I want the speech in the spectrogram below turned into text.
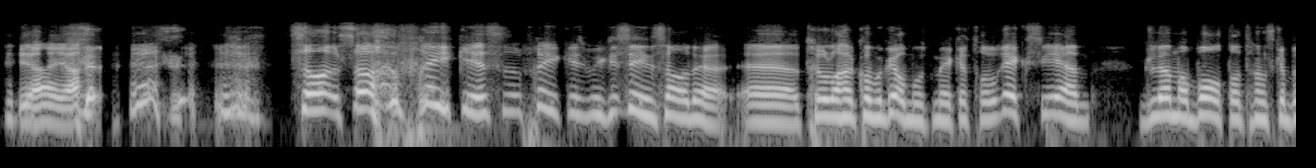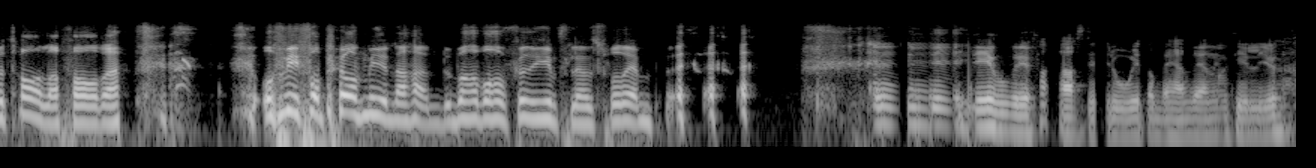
ja, ja. så, så Frikis, Frikis, min kusin sa det. Eh, tror du han kommer gå mot Mechatron Rex igen? Glömma bort att han ska betala för det. Och vi får påminna han, du behöver ha sju influens för dem. det vore fantastiskt roligt om det hände en gång till ju.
